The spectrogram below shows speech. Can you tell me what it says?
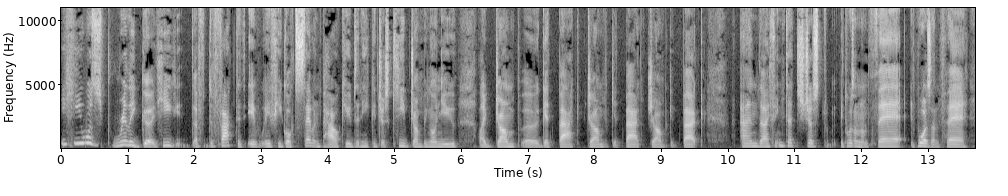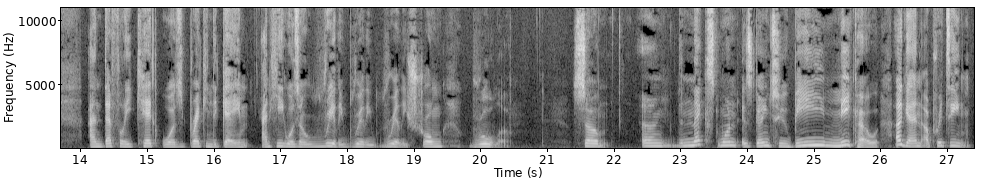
he was really good. He the, the fact that if, if he got seven power cubes and he could just keep jumping on you, like jump, uh, get back, jump, get back, jump, get back, and I think that's just it wasn't unfair. It was unfair, and definitely Kit was breaking the game, and he was a really, really, really strong ruler. So um, the next one is going to be Miko. Again, a pretty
